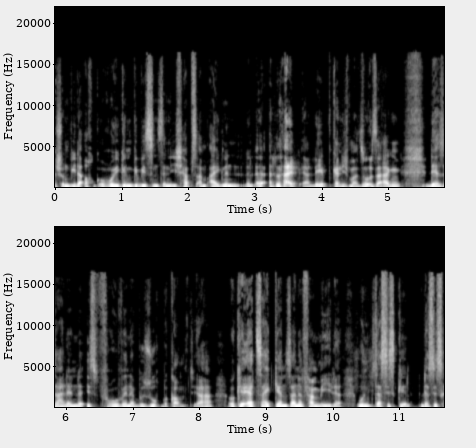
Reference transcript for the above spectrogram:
schon wieder auch ruhigen Gewissens, denn ich habe es am eigenen äh, Leib erlebt, kann ich mal so sagen. Der Saarländer ist froh, wenn er Besuch bekommt. Ja, okay, er zeigt gern seine Familie. Und das ist, das ist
